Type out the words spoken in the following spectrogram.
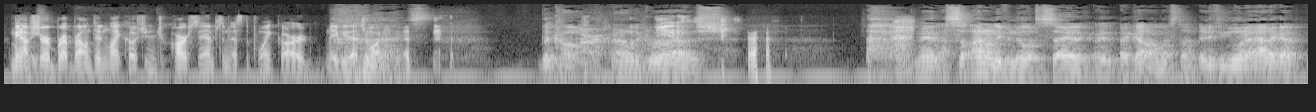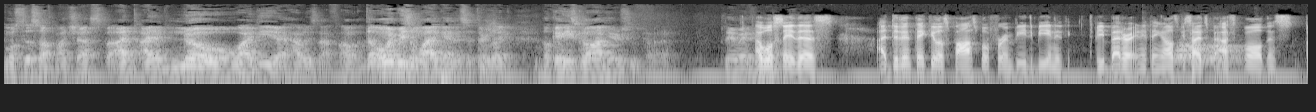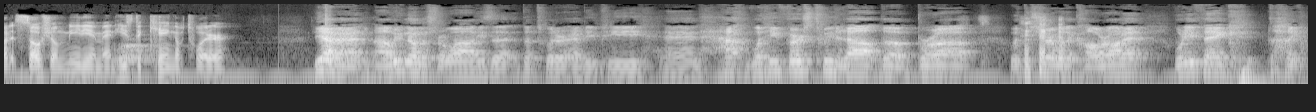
I mean, I'm sure Brett Brown didn't like coaching JaKarr Sampson as the point guard. Maybe that's why. that's the car out of the garage. Man, so I don't even know what to say. I, I, got all my stuff. Anything you want to add? I got most of this off my chest, but I, I have no idea how he's not. The only reason why again is that they're like, okay, he's gone. Here's who's coming in. I will say this: I didn't think it was possible for Embiid to be anything to be better at anything else besides basketball. Than, but it's social media, man. He's the king of Twitter. Yeah, man. Uh, we've known this for a while. He's the, the Twitter MVP, and how, when he first tweeted out the bruh with the shirt with a collar on it what do you think? Like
